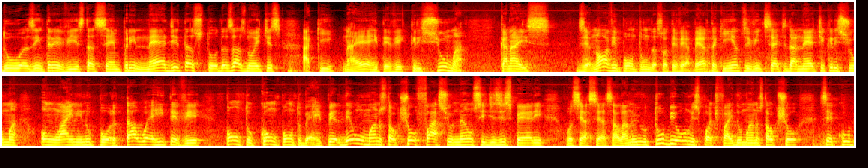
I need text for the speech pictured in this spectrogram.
duas entrevistas sempre inéditas todas as noites aqui na RTV Criciúma. Canais 19.1 da sua TV aberta, 527 da NET Criciúma, online no portal rtv.com.br. Perdeu um Humanos Talk Show fácil, não se desespere. Você acessa lá no YouTube ou no Spotify do Humanos Talk Show. Você cu-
